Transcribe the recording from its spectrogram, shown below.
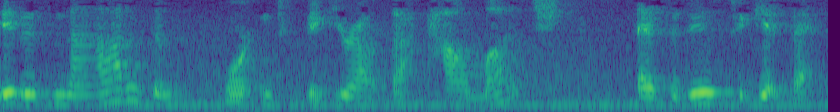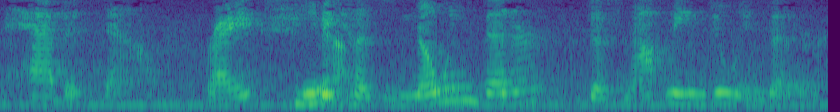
it is not as important to figure out the how much as it is to get that habit down, right? Yeah. Because knowing better does not mean doing better.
